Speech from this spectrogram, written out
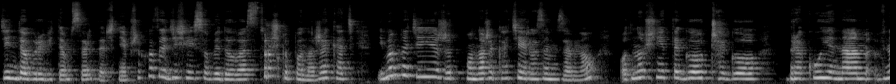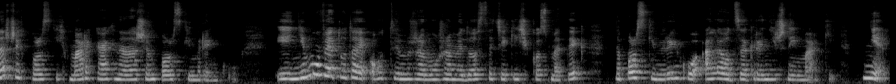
Dzień dobry, witam serdecznie. Przychodzę dzisiaj sobie do Was troszkę ponarzekać i mam nadzieję, że ponarzekacie razem ze mną odnośnie tego, czego brakuje nam w naszych polskich markach na naszym polskim rynku. I nie mówię tutaj o tym, że możemy dostać jakiś kosmetyk na polskim rynku, ale od zagranicznej marki. Nie,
